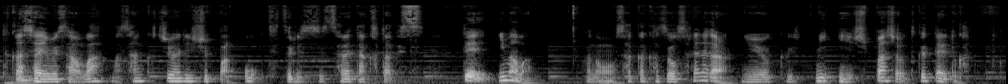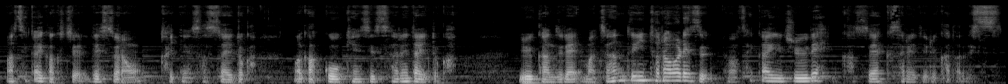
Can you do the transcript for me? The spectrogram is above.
高橋歩夢さんは、まあ、サンクチュアリ出版を設立された方です。で、今はあの、作家活動されながらニューヨークに出版社を作ったりとか、まあ、世界各地でレストランを開店させたりとか、まあ、学校を建設されたりとか、いう感じで、まあ、ジャンルにとらわれず、世界中で活躍されている方です。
